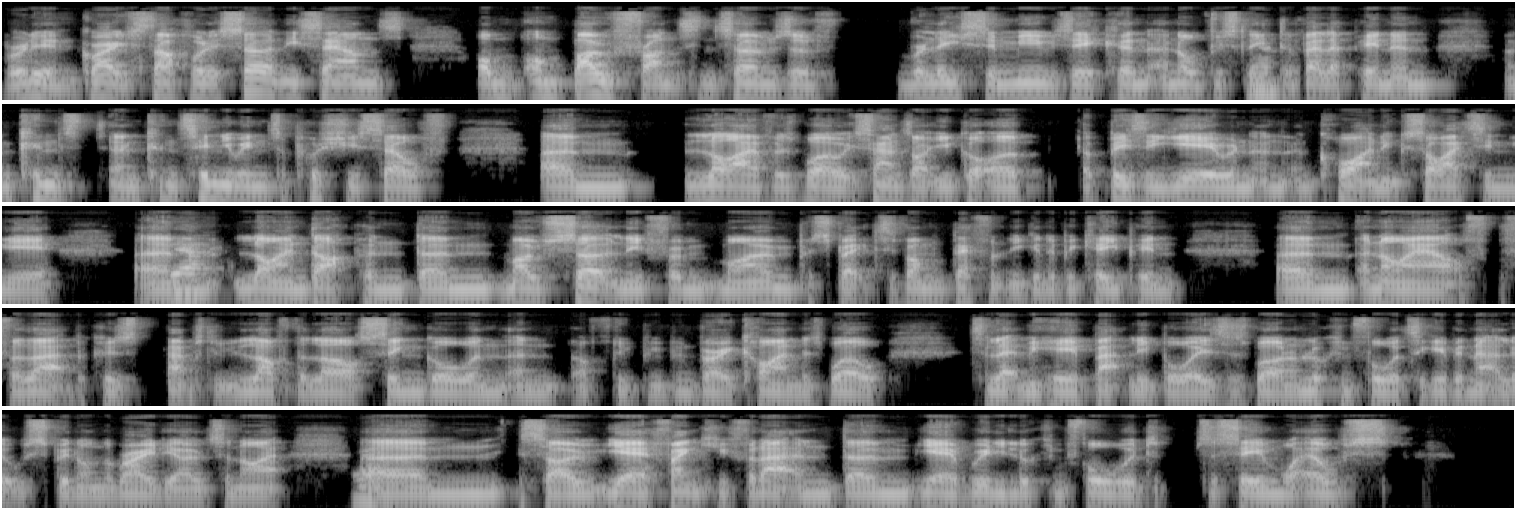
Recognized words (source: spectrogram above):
Brilliant, great stuff. Well, it certainly sounds on on both fronts in terms of releasing music and and obviously Yeah. developing and and con- and continuing to push yourself um live as well. It sounds like you've got a, a busy year and, and, and quite an exciting year um Yeah. lined up and um most certainly from my own perspective I'm definitely going to be keeping um an eye out f- for that because absolutely love the last single and and obviously you've been very kind as well to let me hear Batley Boys as well. And I'm looking forward to giving that a little spin on the radio tonight. Yeah. Um, so yeah, thank you for that. And um, yeah, really looking forward to seeing what else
